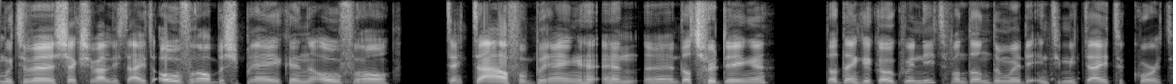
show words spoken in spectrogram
Moeten we seksualiteit overal bespreken, overal ter tafel brengen en uh, dat soort dingen? Dat denk ik ook weer niet, want dan doen we de intimiteit tekort.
